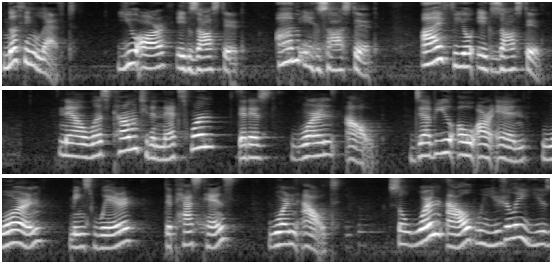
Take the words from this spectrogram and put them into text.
Nothing left. You are exhausted. I'm exhausted. I feel exhausted. Now let's come to the next one that is worn out. W O R N. Worn means wear, the past tense, worn out. So worn out we usually use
